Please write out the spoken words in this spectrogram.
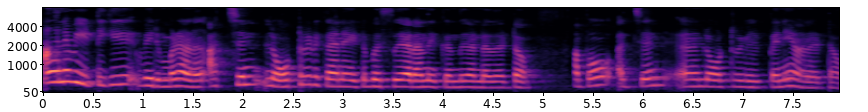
അങ്ങനെ വീട്ടിലേക്ക് വരുമ്പോഴാണ് അച്ഛൻ ലോട്ടറി എടുക്കാനായിട്ട് ബസ് കയറാൻ നിൽക്കുന്നത് കണ്ടത് കേട്ടോ. അപ്പോൾ അച്ഛൻ ലോട്ടറി വിൽപ്പനയാണ് കേട്ടോ.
